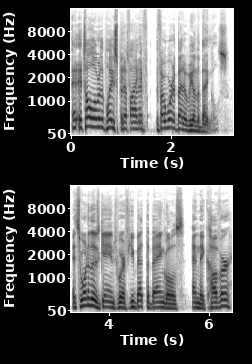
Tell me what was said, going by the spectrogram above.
it's all over the place, but it's if I of, if, if I were to bet, it would be on the Bengals. It's one of those games where if you bet the Bengals and they cover,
